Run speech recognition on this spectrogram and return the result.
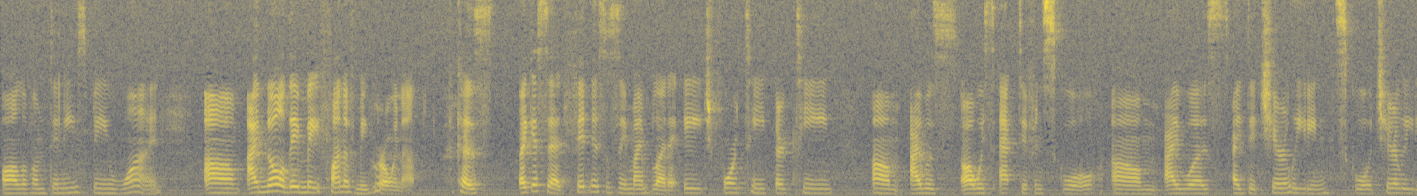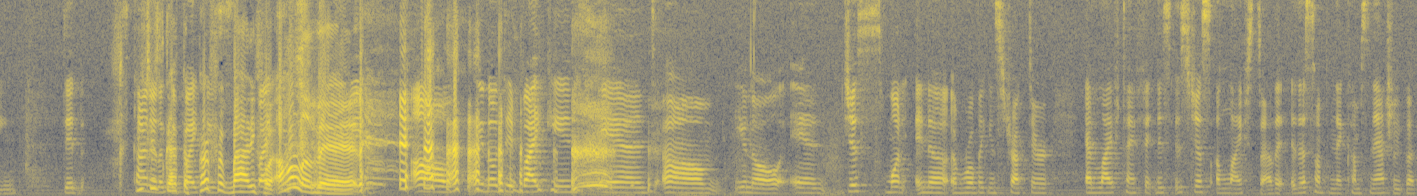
all of them, Denise being one, um, I know they made fun of me growing up because, like I said, fitness was in my blood at age 14, 13. Um, I was always active in school. Um, I was, I did cheerleading school, cheerleading, did kind just got the perfect body for all of it. um, you know, did Vikings and um, you know, and just one an uh, aerobic instructor and Lifetime Fitness is just a lifestyle. That, that's something that comes naturally. But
